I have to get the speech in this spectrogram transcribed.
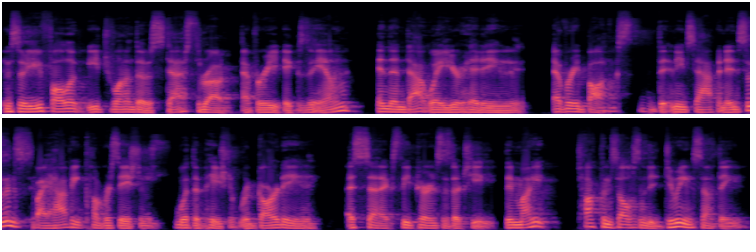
And so you follow each one of those steps throughout every exam. And then that way you're hitting every box that needs to happen. And sometimes by having conversations with the patient regarding aesthetics, the appearance of their teeth. They might talk themselves into doing something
